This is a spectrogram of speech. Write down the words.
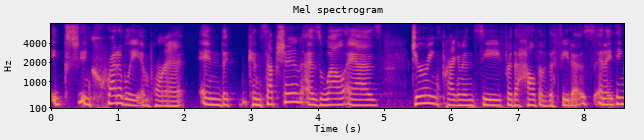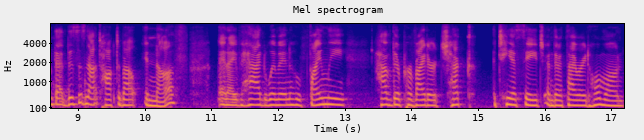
incredibly important in the conception as well as during pregnancy for the health of the fetus. And I think that this is not talked about enough. And I've had women who finally have their provider check TSH and their thyroid hormone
